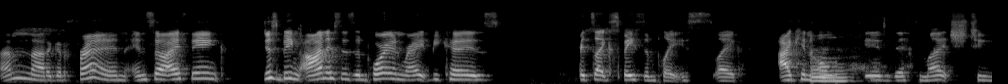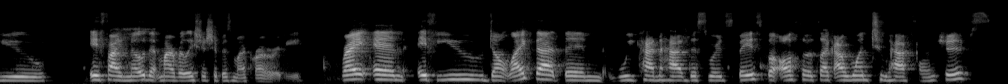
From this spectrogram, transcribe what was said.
I'm not a good friend. And so I think just being honest is important, right? Because it's like space and place. Like I can only mm-hmm. give this much to you if I know that my relationship is my priority. Right. And if you don't like that, then we kind of have this weird space. But also, it's like I want to have friendships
